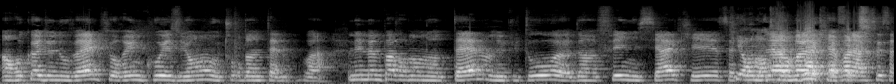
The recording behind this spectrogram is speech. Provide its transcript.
un recueil de nouvelles qui aurait une cohésion autour d'un thème, voilà. Mais même pas vraiment d'un thème, mais plutôt euh, d'un fait initial qui est cette qui en première, voilà, qui, voilà, c'est ça,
